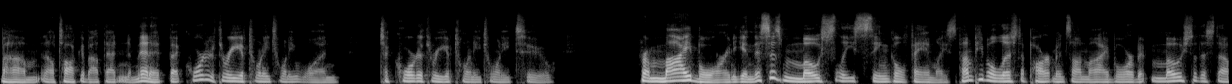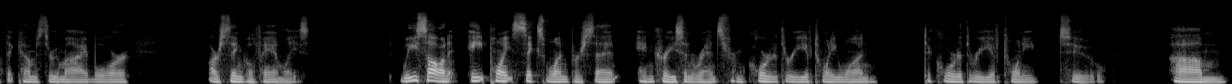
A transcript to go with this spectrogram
um, and I'll talk about that in a minute. But quarter three of 2021 to quarter three of 2022 from MIBOR, and again, this is mostly single families. Some people list apartments on MIBOR, but most of the stuff that comes through MIBOR are single families. We saw an 8.61% increase in rents from quarter three of 21 to quarter three of 22. Um,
